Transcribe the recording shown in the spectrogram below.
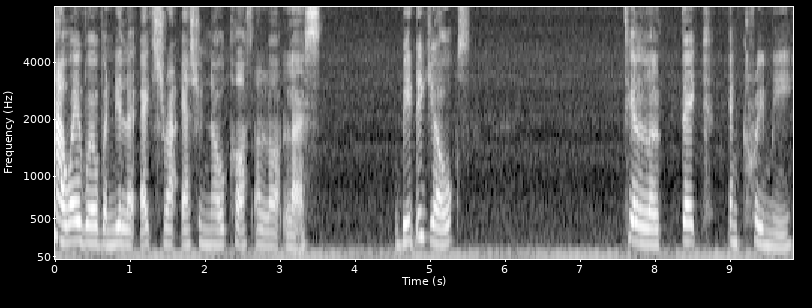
However, vanilla extract, as you know, costs a lot less. Beat the yolks till thick and creamy.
